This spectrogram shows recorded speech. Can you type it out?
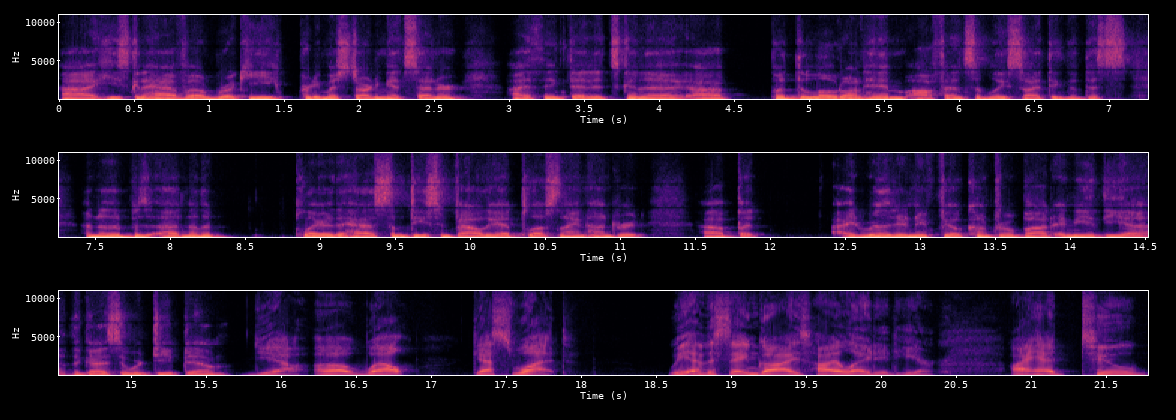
uh, he's going to have a rookie pretty much starting at center. I think that it's going to uh, put the load on him offensively. So I think that this another another player that has some decent value at plus nine hundred. Uh, but I really didn't feel comfortable about any of the uh, the guys that were deep down. Yeah. Uh, well, guess what? We have the same guys highlighted here. I had two,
